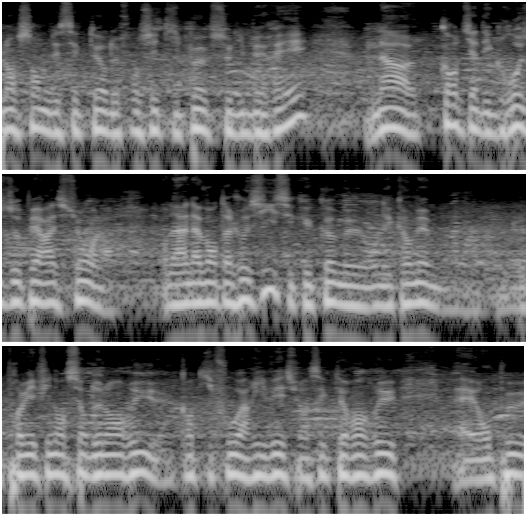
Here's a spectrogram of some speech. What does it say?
l'ensemble des secteurs de foncier qui peuvent se libérer. Là, quand il y a des grosses opérations, on a un avantage aussi, c'est que comme euh, on est quand même le premier financeur de l'ANRU, quand il faut arriver sur un secteur en rue, eh, on peut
